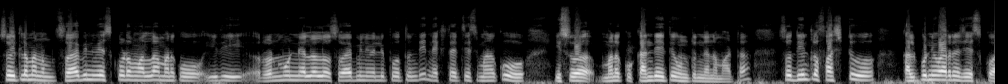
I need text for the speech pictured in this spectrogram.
సో ఇట్లా మనం సోయాబీన్ వేసుకోవడం వల్ల మనకు ఇది రెండు మూడు నెలల్లో సోయాబీన్ వెళ్ళిపోతుంది. నెక్స్ట్ వచ్చేసి మనకు ఈ సో మనకు కంది అయితే ఉంటుందన్నమాట. సో దీంట్లో ఫస్ట్ కలుపు నివారణ చేసుకోవాలి.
